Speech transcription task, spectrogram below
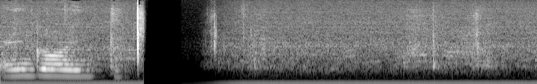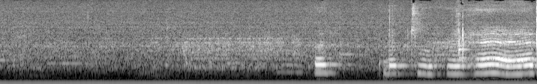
I'm going to not, to her head.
